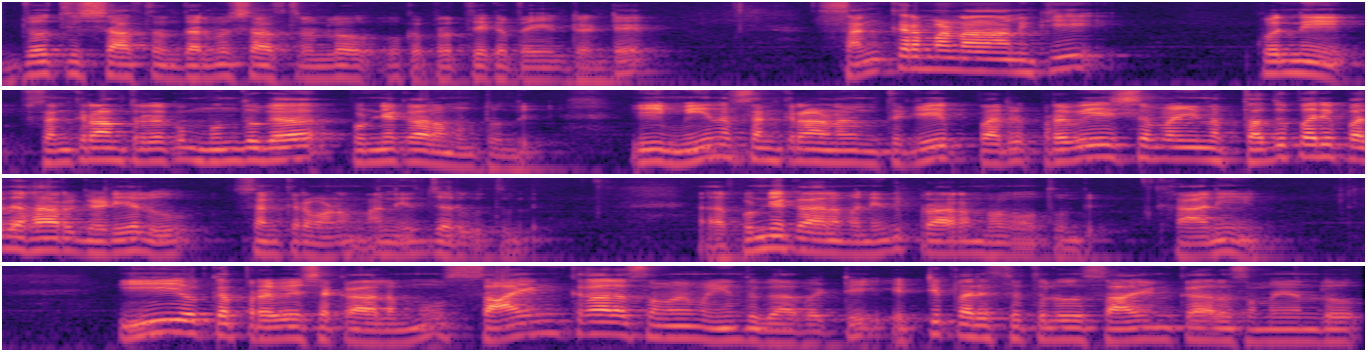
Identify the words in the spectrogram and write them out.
జ్యోతిష్ శాస్త్రం ధర్మశాస్త్రంలో ఒక ప్రత్యేకత ఏంటంటే సంక్రమణానికి కొన్ని సంక్రాంతులకు ముందుగా పుణ్యకాలం ఉంటుంది. ఈ మీన సంక్రాంతికి పరి ప్రవేశమైన తదుపరి పదహారు గడియలు సంక్రమణం అనేది జరుగుతుంది. పుణ్యకాలం అనేది ప్రారంభమవుతుంది. కానీ ఈ యొక్క ప్రవేశకాలము సాయంకాల సమయం అయింది కాబట్టి ఎట్టి పరిస్థితులు సాయంకాల సమయంలో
